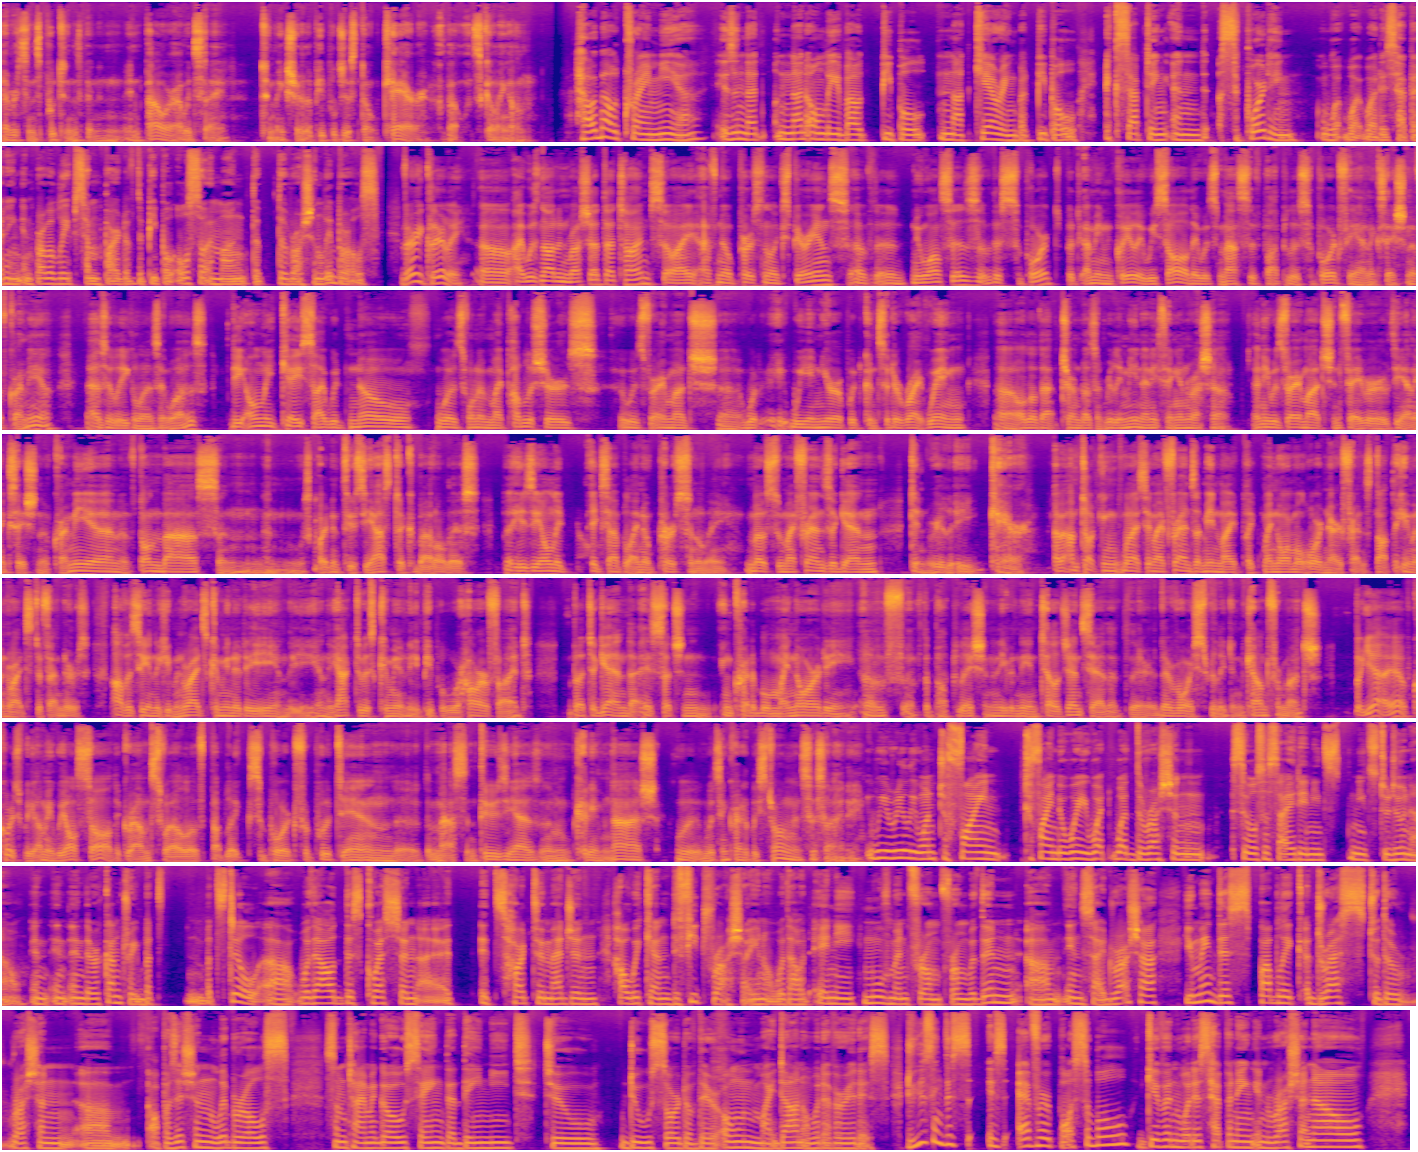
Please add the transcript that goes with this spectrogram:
ever since Putin's been in, in power, I would say, to make sure that people just don't care about what's going on. How about Crimea? Isn't that not only about people not caring, but people accepting and supporting what, what, what is happening, and probably some part of the people also among the, the Russian liberals? Very clearly. Uh, I was not in Russia at that time, so I have no personal experience of the nuances of this support. But I mean, clearly we saw there was massive popular support for the annexation of Crimea, as illegal as it was. The only case I would know was one of my publishers who was very much uh, what we in Europe would consider right wing, uh, although that term doesn't really mean anything in Russia. And he was very much in favor of the annexation of Crimea and of Donbass and, and was quite enthusiastic about all this. But he's the only example I know personally. Most of my friends, again, didn't really care I'm talking when I say my friends, I mean my like my normal, ordinary friends, not the human rights defenders. Obviously, in the human rights community and the in the activist community, people were horrified. But again, that is such an incredible minority of, of the population and even the intelligentsia that their their voice really didn't count for much but yeah, yeah, of course. We, I mean, we all saw the groundswell of public support for Putin, the, the mass enthusiasm. Krymnash was incredibly strong in society. We really want to find to find a way what, what the Russian civil society needs needs to do now in, in, in their country. But but still, uh, without this question, it's hard to imagine how we can defeat Russia, you know, without any movement from from within um, inside Russia. You made this public address to the Russian um, opposition liberals some time ago, saying that they need to do sort of their own Maidan or whatever it is. Do you think this is ever possible, given what is happening in Russia now,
